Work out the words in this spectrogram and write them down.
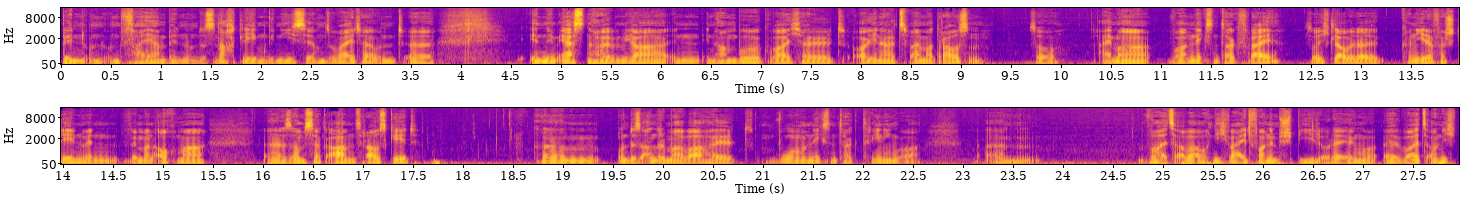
bin und, und feiern bin und das Nachtleben genieße und so weiter. Und äh, in dem ersten halben Jahr in, in Hamburg war ich halt original zweimal draußen. So, einmal war am nächsten Tag frei. So, ich glaube, da kann jeder verstehen, wenn, wenn man auch mal äh, Samstagabends rausgeht. Ähm, und das andere Mal war halt, wo am nächsten Tag Training war. Ähm, war jetzt aber auch nicht weit von einem Spiel oder irgendwo, äh, war jetzt auch nicht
